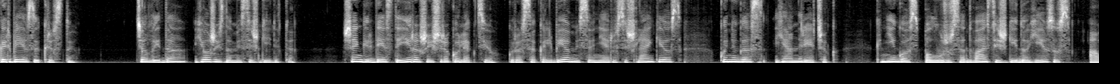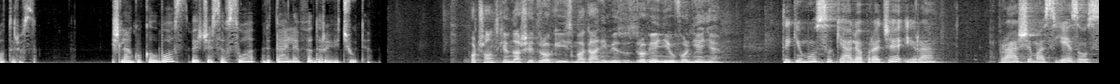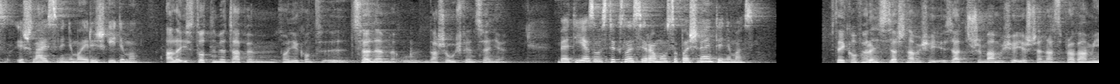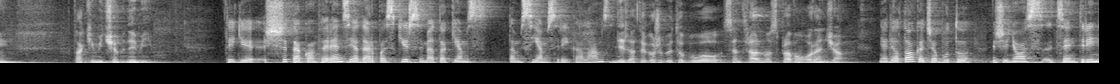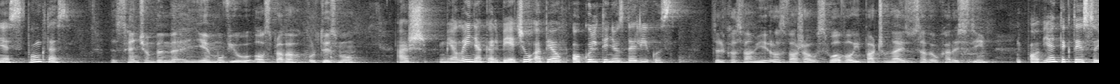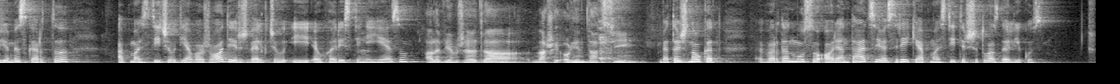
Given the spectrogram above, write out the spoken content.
Garbėjai Kristui. Čia laida Jo žaizdomis išgydyti. Šiandien girdėsite įrašą iš rekolekcijų, kuriuose kalbėjo misionierius iš Lenkijos kunigas Jan Riečiak, knygos Palūžusią dvasį išgydo Jėzus autorius. Iš lenkų kalbos verčia sesuo Vitalija Federavičiūtė. Początkiem naszej drogi i zmaganiem jest uzdrowienie i uwolnienie. Taigi mūsų kelio pradžia yra prašymas Jėzaus išlaisvinimo ir išgydymo. Ale istotnym etapem, poniekąd celem nasze uświęcenie. Bet Jėzaus tikslas yra mūsų pašventinimas. W tej konferencji zaczynamy się, zatrzymamy się jeszcze nad sprawami takimi ciemnymi. Taigi šitą konferenciją dar paskirsime tokiems tamsiems reikalams. Nie dlatego, żeby to było centralną sprawą orędzia. Ne dėl to, kad čia būtų žinios centrinis punktas. Z chęcią bym nie mówił o sprawach okultyzmu, Aš mielai nekalbėčiau apie okultinius dalykus, tylko z wami rozważał słowo i patrzył na Jezusa w Eucharystii. o vien tik tai su jumis kartu apmastyčiau Dievo žodį ir žvelgčiau į Eucharistinį Jėzų. Ale wiem, że dla naszej orientacji Bet aš žinau, kad vardan mūsų orientacijos reikia apmastyti ir šituos dalykus.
